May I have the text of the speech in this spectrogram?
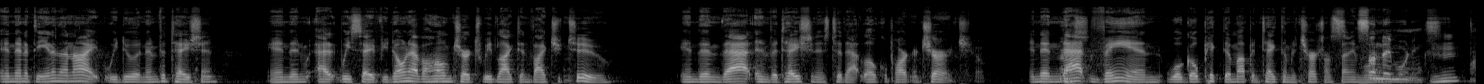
And then at the end of the night, we do an invitation. And then at, we say, if you don't have a home church, we'd like to invite you to. And then that invitation is to that local partner church. And then that van will go pick them up and take them to church on Sunday morning. Sunday mornings. Mm-hmm.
